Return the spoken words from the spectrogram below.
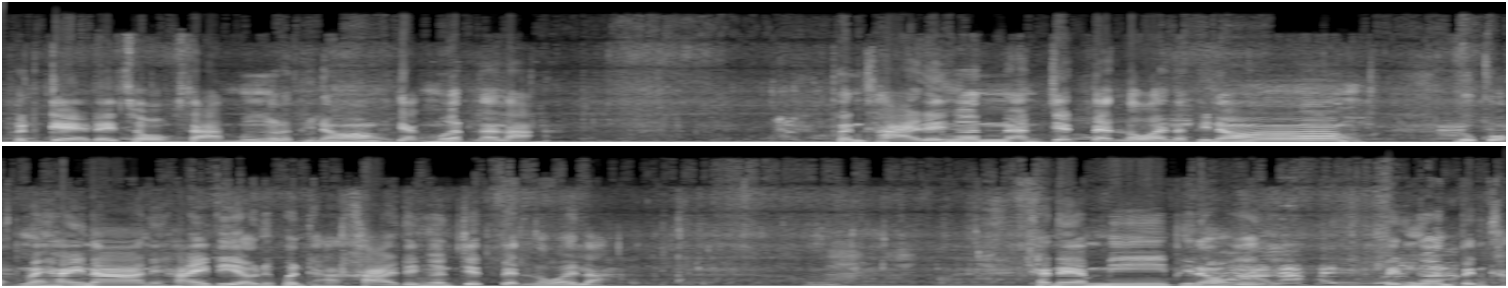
เพิ่นแก่ได้สองสามมื้อล้วพี่น้อง อยากหมดแล้วล่ะเพิ่นขายได้เงินอันเจ็ดแปดร้อยละพี่น้อง ลูกกกในไฮนาเนี่ยไฮเดียวนี่เพิ่นขายได้เงินเจ็ดแปดร้อยล่ะคะแนนมีพี่น้องเอ้ยเป็นเงินเป็นค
